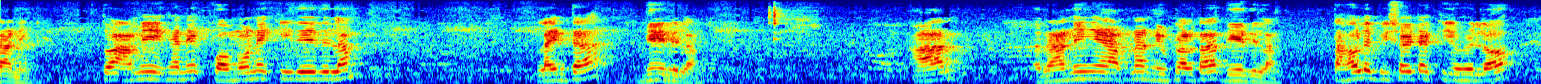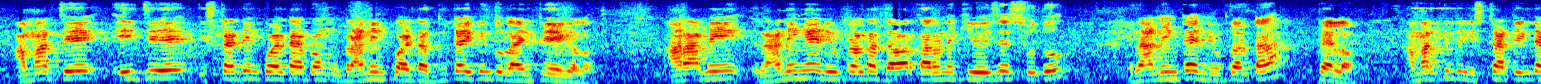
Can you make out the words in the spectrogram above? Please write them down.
রানিং তো আমি এখানে কমনে কি দিয়ে দিলাম? লাইনটা দিয়ে দিলাম। আর রানিংয়ে আপনার নিউট্রালটা দিয়ে দিলাম। তাহলে বিষয়টা কি হইল? আমার যে, এই যে স্টার্টিং কয়েলটা এবং রানিং কয়েলটা দুটাই কিন্তু লাইন পেয়ে গেল। আর আমি রানিংয়ে নিউট্রালটা দেওয়ার কারণে কি হয়েছে? শুধু রানিংটায় নিউট্রালটা পেল। আমার কিন্তু স্টার্টিংটা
